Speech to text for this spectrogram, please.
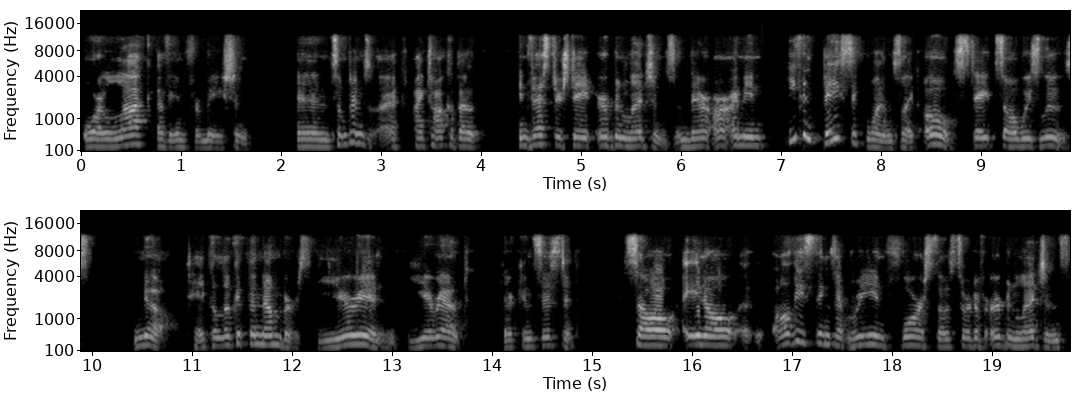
or lack of information and sometimes I, I talk about investor state urban legends. And there are, I mean, even basic ones like, oh, states always lose. No, take a look at the numbers year in, year out. They're consistent. So, you know, all these things that reinforce those sort of urban legends,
